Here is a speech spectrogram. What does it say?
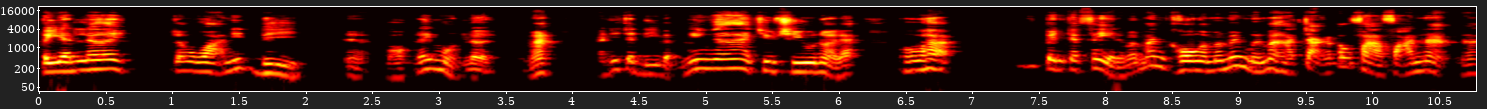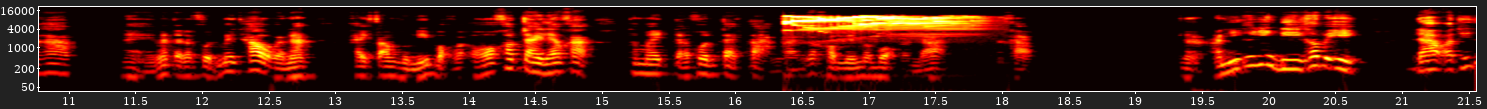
เปลี่ยนเลย จังหวะนี้ดีเนี่ยบอกได้หมดเลยนะอันนี้จะดีแบบง่ายๆชิวๆหน่อยแล้วเพราะว่าเป็นเกษตรมันมั่นคงอะมันไม่เหมือนมหาจักรต้องฝ่าฟันนะนะครับแหมแต่ละคนไม่เท่ากันนะ ใครฟังตรงนี้บอกว่าอ๋อเข้าใจแล้วค่ะทำไมแต่คนแตกต่างกันก็คอมเมนต์มาบอกกันได้นะครับนะอันนี้ก็ยิ่งดีเข้าไปอีก ดาวอาทิตย์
